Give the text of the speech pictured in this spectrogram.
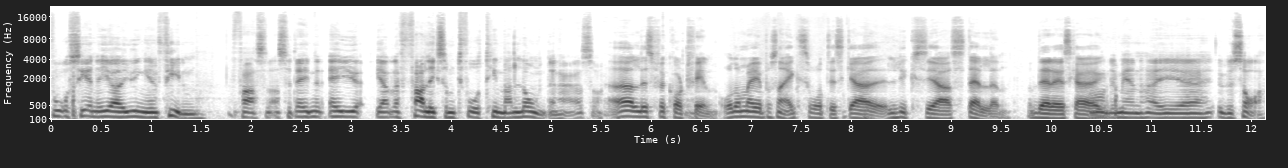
Två scener gör ju ingen film. Fasen alltså den är ju i alla fall liksom två timmar lång den här alltså. Alldeles för kort film. Och de är ju på sådana exotiska, lyxiga ställen. Där det ska... Ja, du menar i eh, USA?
